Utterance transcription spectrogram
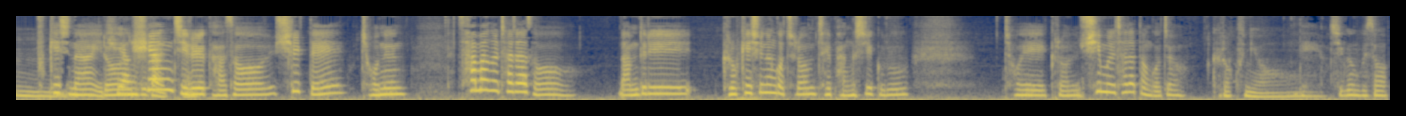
음. 푸켓이나 이런 휴양지 갈 휴양지를 가서 쉴 때 저는 사막을 찾아서 남들이 그렇게 쉬는 것처럼 제 방식으로 저의 그런 쉼을 찾았던 거죠. 그렇군요. 네. 지금 그래서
